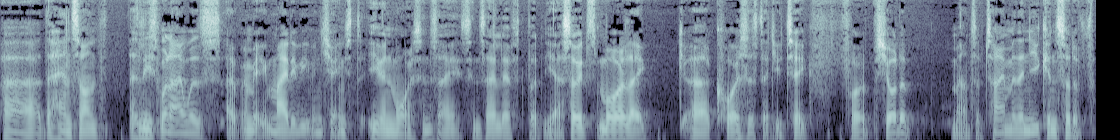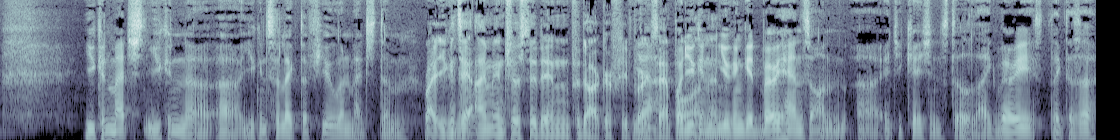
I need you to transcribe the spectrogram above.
uh, the hands-on at least when i was I mean, it might have even changed even more since i since i left but yeah so it's more like uh, courses that you take f- for shorter amounts of time and then you can sort of you can match you can uh, uh, you can select a few and match them Right. You can say, I'm interested in photography, for yeah, example. but you can you can get very hands-on uh, education still, like very like there's a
